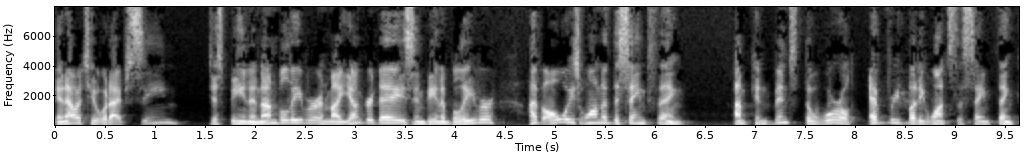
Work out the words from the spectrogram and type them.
And I would you what I've seen just being an unbeliever in my younger days and being a believer, I've always wanted the same thing. I'm convinced the world, everybody wants the same thing.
